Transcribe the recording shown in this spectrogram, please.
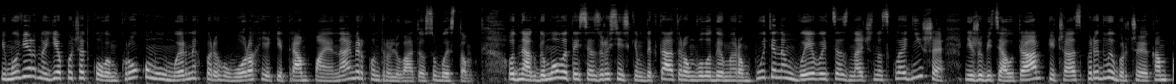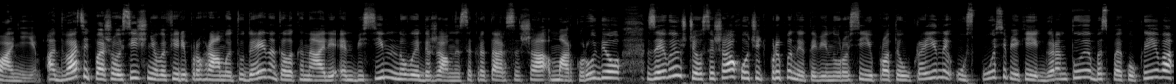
ймовірно є початковим кроком у мирних переговорах, які Трамп має намір контролювати особисто. Однак домовитися з російським диктатором Володимиром Путіним виявиться значно складніше ніж обіцяв Трамп під час передвиборчої кампанії. А 21 січня в ефірі програми Today на телеканалі NBC новий державний секретар США Марко Рубіо заявив, що США хочуть припинити війну Росії проти України у спосіб, який гарантує безпеку Києва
